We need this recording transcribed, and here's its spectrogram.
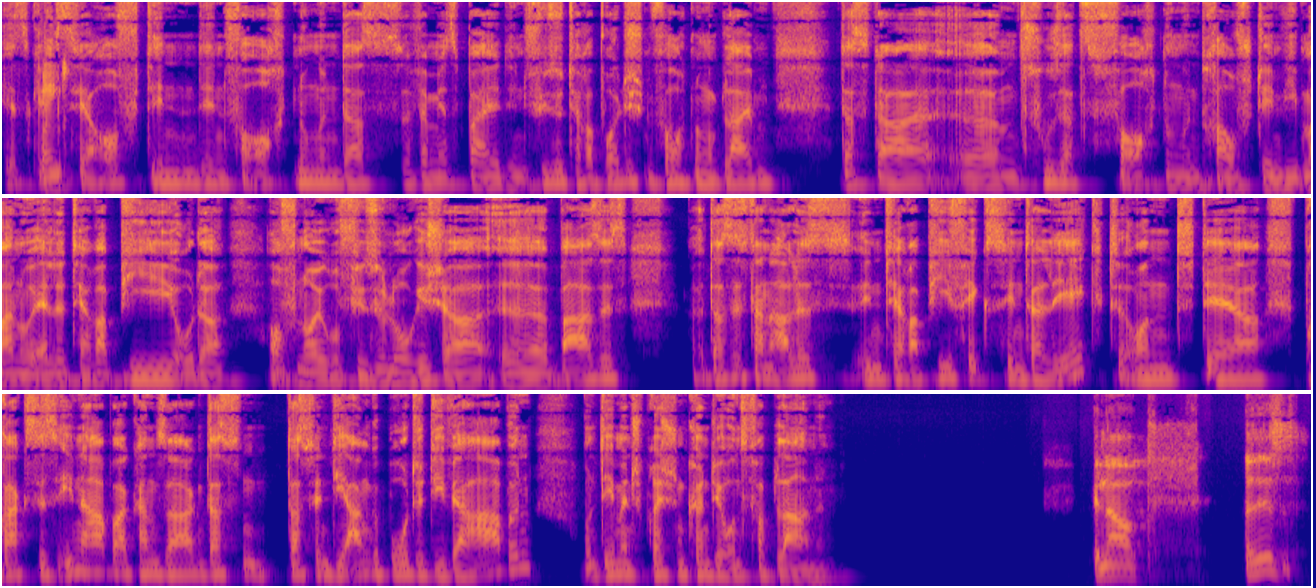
Jetzt gibt es ja oft in den Verordnungen, dass, wenn wir jetzt bei den physiotherapeutischen Verordnungen bleiben, dass da ähm, Zusatzverordnungen draufstehen, wie manuelle Therapie oder auf neurophysiologischer äh, Basis. Das ist dann alles in Therapiefix hinterlegt und der Praxisinhaber kann sagen, das, das sind die Angebote, die wir haben und dementsprechend könnt ihr uns verplanen. Genau. Das ist,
